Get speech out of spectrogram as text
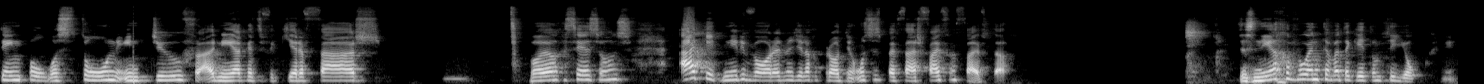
temple was torn in two oh nee ek het die verkeerde vers baie gesê ons ek het nie die waarheid met julle gepraat nie ons is by vers 55 dis nie 'n gewoonte wat ek het om te jok nie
